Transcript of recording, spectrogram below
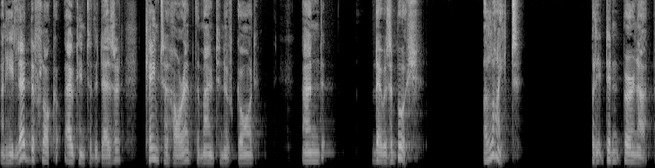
and he led the flock out into the desert, came to Horeb, the mountain of God, and there was a bush, a light, but it didn't burn up.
